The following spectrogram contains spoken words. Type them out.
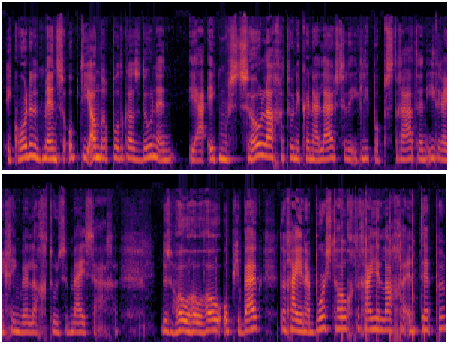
ik hoorde het mensen op die andere podcast doen. En ja, ik moest zo lachen toen ik er naar luisterde. Ik liep op straat en iedereen ging weer lachen toen ze mij zagen. Dus ho, ho, ho, op je buik. Dan ga je naar borsthoogte, ga je lachen en tappen.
